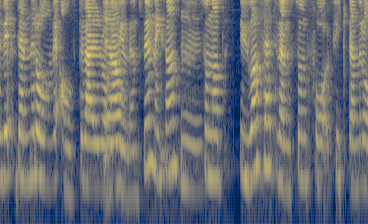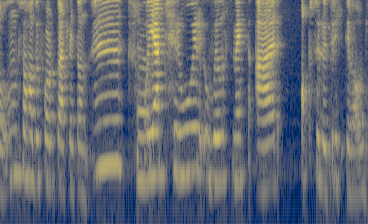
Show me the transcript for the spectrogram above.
det, den rollen vil alltid være Robin Ja. Williams sin. ikke sant? Mm. Sånn at uansett hvem som fikk den rollen, så hadde folk vært litt sånn mm. Ja. Og jeg tror Will Smith er absolutt riktig valg.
